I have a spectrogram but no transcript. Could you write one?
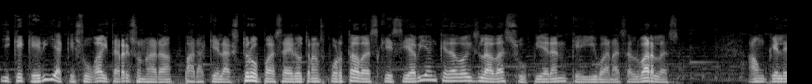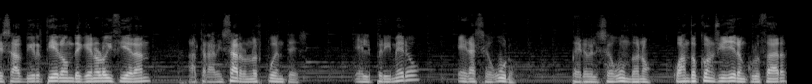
y que quería que su gaita resonara para que las tropas aerotransportadas que se habían quedado aisladas supieran que iban a salvarlas. Aunque les advirtieron de que no lo hicieran, atravesaron los puentes. El primero era seguro, pero el segundo no. Cuando consiguieron cruzar,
